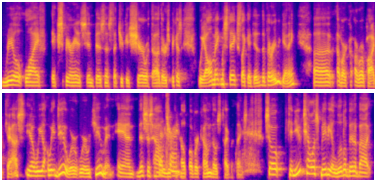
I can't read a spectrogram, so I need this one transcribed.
real life experience in business that you can share with others because we all make mistakes like I did at the very beginning uh, of our of our podcast. You know, we we do. We're we're human and this is how That's you right. can help overcome those type of things. So, can you tell us maybe a little bit about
